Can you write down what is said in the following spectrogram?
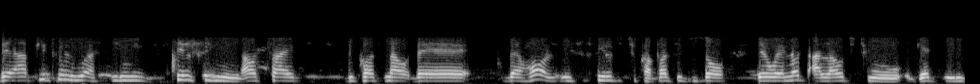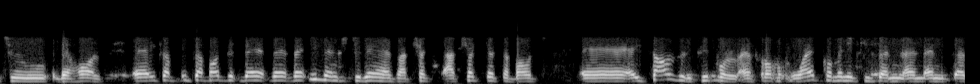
there are people who are singing, still singing outside because now the the hall is filled to capacity, so they were not allowed to get into the hall. Uh, it's, a, it's about the, the, the, the event today has attract, attracted about uh, a thousand people uh, from white communities and, and, and uh,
